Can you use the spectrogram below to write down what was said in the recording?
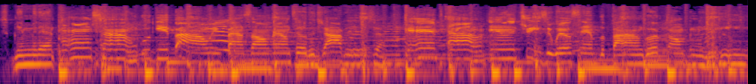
So give me that moonshine, we'll get by. We pass on round till the job is uh, camped out in the trees. It will simplify good company.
